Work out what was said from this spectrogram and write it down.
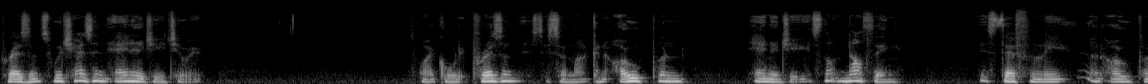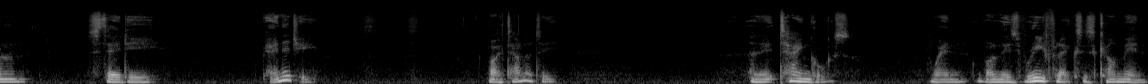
presence which has an energy to it. That's why I call it present. It's just like an open energy. It's not nothing. It's definitely an open, steady energy, vitality. And it tangles when one of these reflexes come in.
